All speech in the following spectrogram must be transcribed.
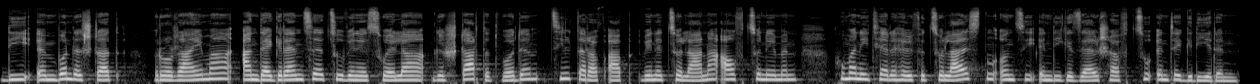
die im Bundesstaat Roraima an der Grenze zu Venezuela gestartet wurde, zielt darauf ab, Venezolaner aufzunehmen, humanitäre Hilfe zu leisten und sie in die Gesellschaft zu integrieren.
